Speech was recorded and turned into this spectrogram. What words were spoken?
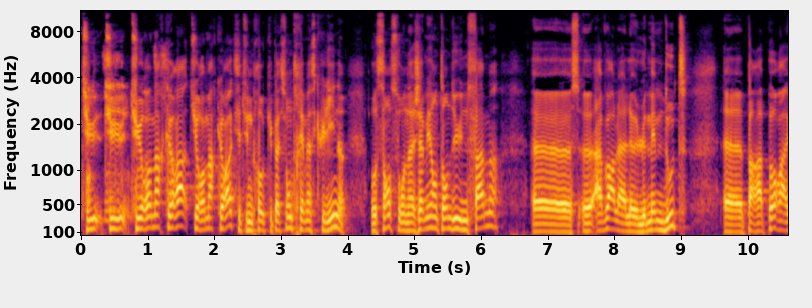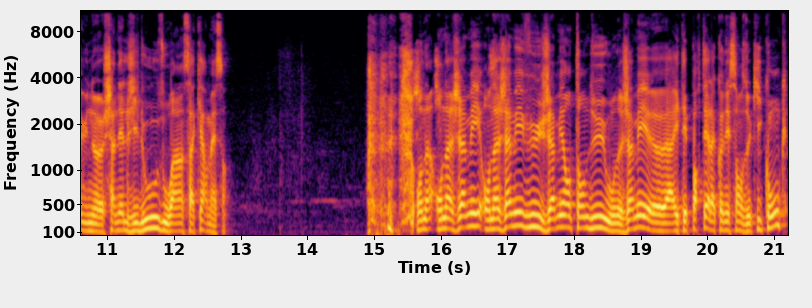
Tu, tu, tu, remarqueras, tu remarqueras que c'est une préoccupation très masculine, au sens où on n'a jamais entendu une femme euh, euh, avoir la- le, le même doute euh, par rapport à une Chanel J12 ou à un sac Hermès. hein. on n'a jamais, vu, jamais entendu, ou on n'a jamais euh, été porté à la connaissance de quiconque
